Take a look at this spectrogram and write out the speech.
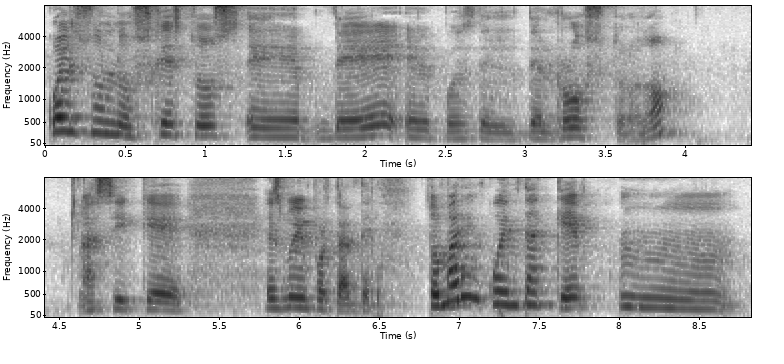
cuáles son los gestos eh, de, eh, pues del, del rostro, ¿no? Así que es muy importante. Tomar en cuenta que mm,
